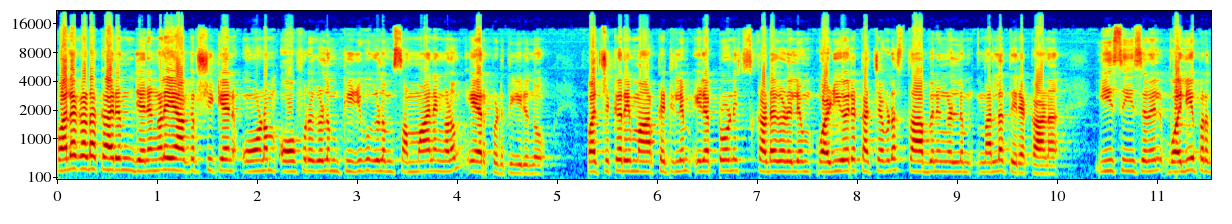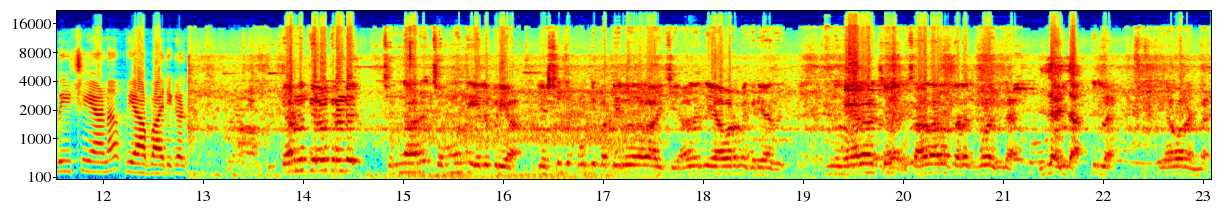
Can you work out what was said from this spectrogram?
പല കടക്കാരും ജനങ്ങളെ ആകർഷിക്കാൻ ഓണം ഓഫറുകളും കിഴിവുകളും സമ്മാനങ്ങളും ഏർപ്പെടുത്തിയിരുന്നു പച്ചക്കറി മാർക്കറ്റിലും ഇലക്ട്രോണിക്സ് കടകളിലും വഴിയോര കച്ചവട സ്ഥാപനങ്ങളിലും നല്ല തിരക്കാണ് ഈ സീസണിൽ വലിയ പ്രതീക്ഷയാണ് വ്യാപാരികൾ இரநூத்தி இருபத்தி ரெண்டு சின்னாறு செம்மூட்டி எலுபிரியா எஸ்ட்டு பூட்டி பத்து இருபது நாள் ஆயிடுச்சு அது வந்து வியாபாரமே கிடையாது இந்த நேரம் வச்ச சாதாரண சரக்கு போல இல்லை ഇല്ല ഇല്ല இல்லை வியாபாரம் இல்லை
